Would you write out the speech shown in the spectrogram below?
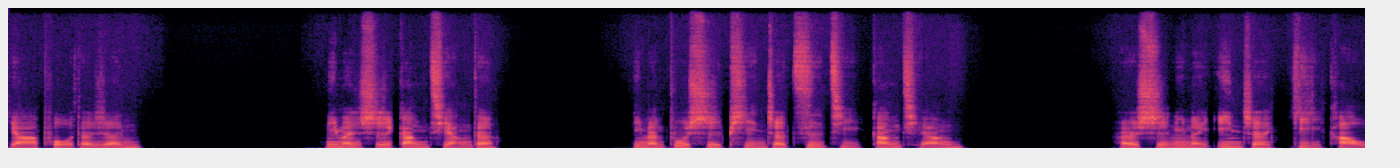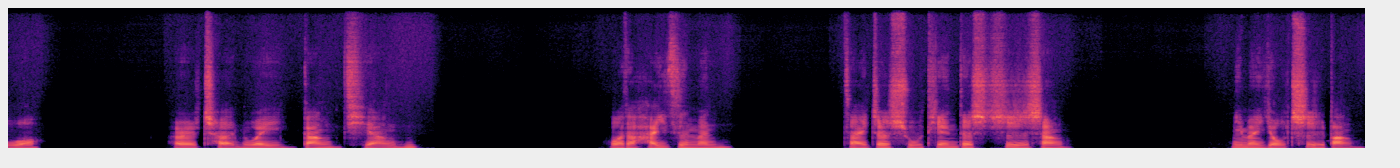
压迫的人。你们是刚强的，你们不是凭着自己刚强，而是你们因着依靠我而成为刚强。我的孩子们，在这数天的事上，你们有翅膀，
